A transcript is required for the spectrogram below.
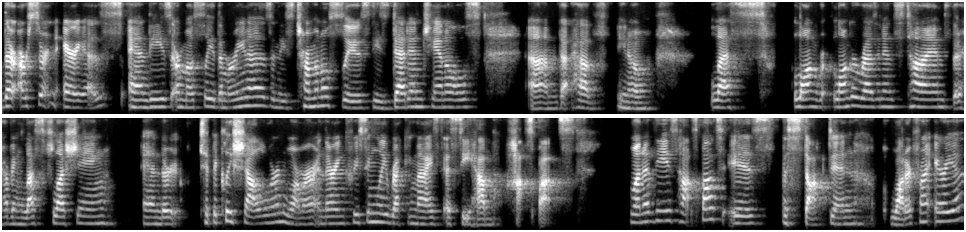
there are certain areas, and these are mostly the marinas and these terminal sloughs, these dead end channels um, that have, you know, less long longer residence times. They're having less flushing, and they're typically shallower and warmer, and they're increasingly recognized as CHAB hotspots. One of these hotspots is the Stockton waterfront area.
